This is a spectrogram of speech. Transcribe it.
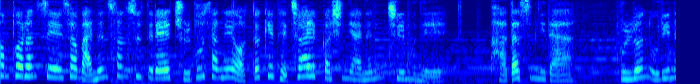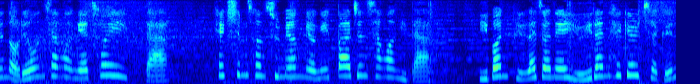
컨퍼런스에서 많은 선수들의 줄부상을 어떻게 대처할 것이냐는 질문을 받았습니다. 물론 우리는 어려운 상황에 처해 있다. 핵심 선수 몇 명이 빠진 상황이다. 이번 빌라전의 유일한 해결책은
